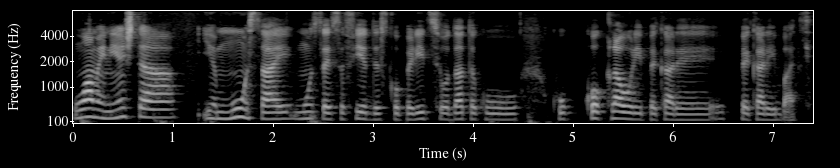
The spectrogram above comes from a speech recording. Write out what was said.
Oamenii ăștia e musai, musai să fie descoperiți odată cu, cu coclaurii pe care, pe care îi bați.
